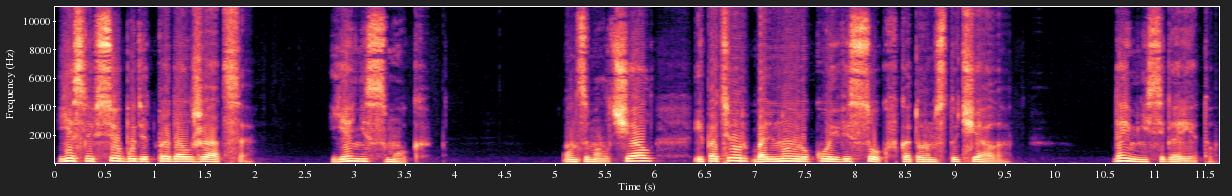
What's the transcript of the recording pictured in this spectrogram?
если все будет продолжаться. Я не смог. Он замолчал и потер больной рукой висок, в котором стучало. Дай мне сигарету.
